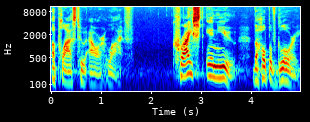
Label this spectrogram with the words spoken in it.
applies to our life. Christ in you, the hope of glory,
